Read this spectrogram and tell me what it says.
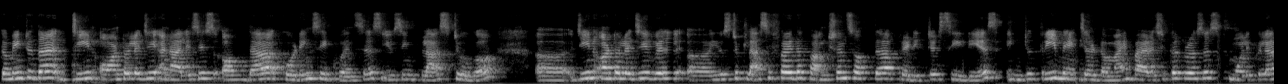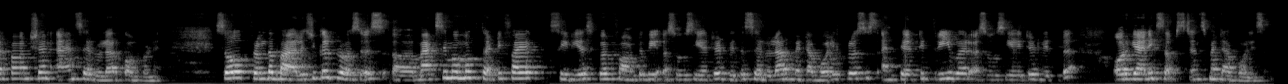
Coming to the gene ontology analysis of the coding sequences using BLAST2Go, uh, gene ontology will uh, use to classify the functions of the predicted CDS into three major domain, biological process, molecular function, and cellular component. So from the biological process, uh, maximum of 35 CDS were found to be associated with the cellular metabolic process and 33 were associated with the organic substance metabolism.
